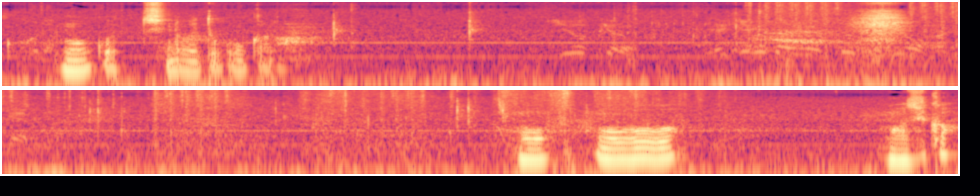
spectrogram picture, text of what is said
これもこっちに置いとこうかな。おおおお。マジか。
